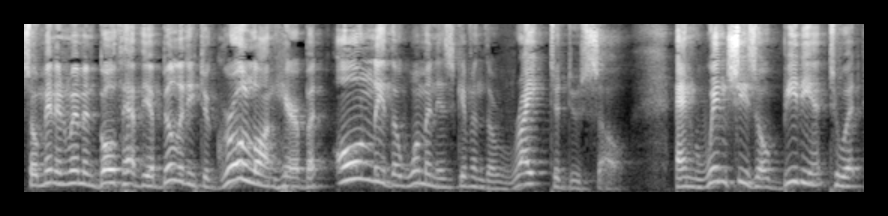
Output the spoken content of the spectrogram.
So men and women both have the ability to grow long hair, but only the woman is given the right to do so. And when she's obedient to it,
